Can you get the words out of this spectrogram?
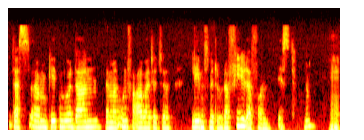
das ähm, geht nur dann, wenn man unverarbeitete Lebensmittel oder viel davon isst. Ne? Hm.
